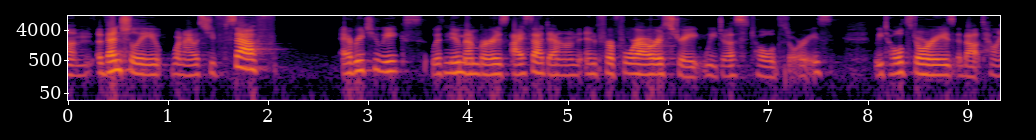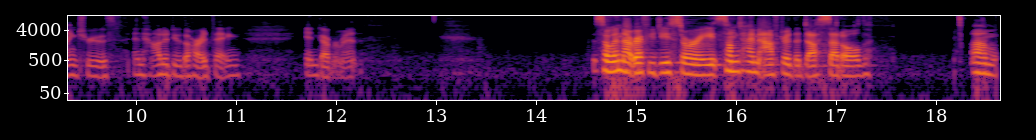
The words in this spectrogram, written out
Um, eventually, when I was chief of staff, every two weeks with new members, I sat down and for four hours straight, we just told stories. We told stories about telling truth and how to do the hard thing in government. So in that refugee story, sometime after the dust settled, um,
